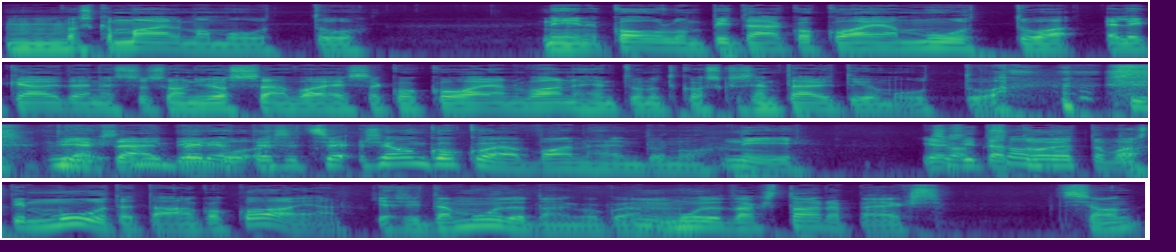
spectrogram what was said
Mm. Koska maailma muuttuu. Niin koulun pitää koko ajan muuttua, eli käytännössä se on jossain vaiheessa koko ajan vanhentunut, koska sen täytyy muuttua. Siis, niin, Tiedätkö sä, niin että periaatteessa että se, se on koko ajan vanhentunut. Niin. Ja Se sitä se toivottavasti muutetaan koko ajan. Ja sitä muutetaan koko ajan. Mm. Muutetaanko tarpeeksi? Se on,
